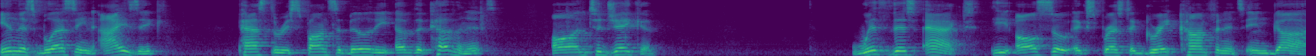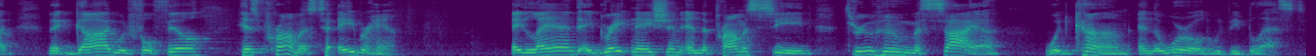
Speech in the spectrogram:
In this blessing, Isaac passed the responsibility of the covenant on to Jacob. With this act, he also expressed a great confidence in God that God would fulfill his promise to Abraham a land, a great nation, and the promised seed through whom Messiah would come and the world would be blessed.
